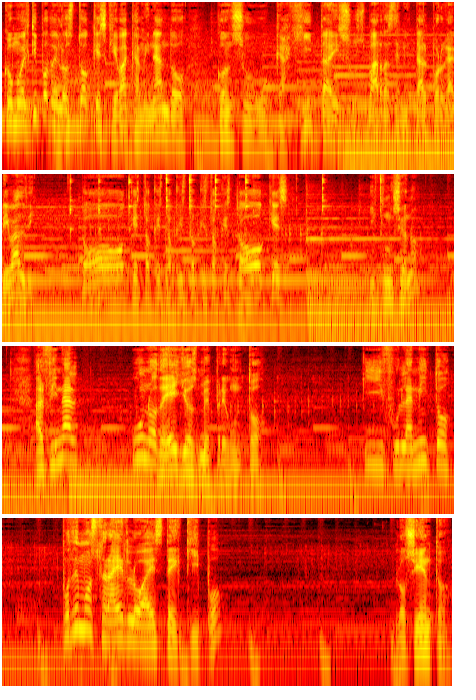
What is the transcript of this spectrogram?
Como el tipo de los toques que va caminando con su cajita y sus barras de metal por Garibaldi. Toques, toques, toques, toques, toques, toques. Y funcionó. Al final, uno de ellos me preguntó, ¿y fulanito, podemos traerlo a este equipo? Lo siento,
